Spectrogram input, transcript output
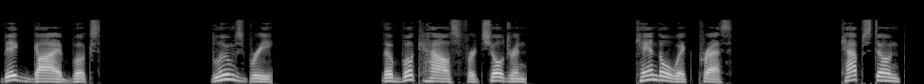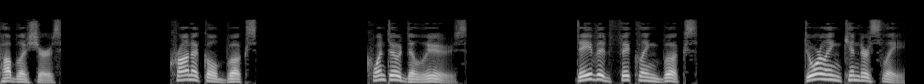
Big Guy Books Bloomsbury The Book House for Children Candlewick Press Capstone Publishers Chronicle Books Cuento de Luz David Fickling Books Dorling Kindersley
